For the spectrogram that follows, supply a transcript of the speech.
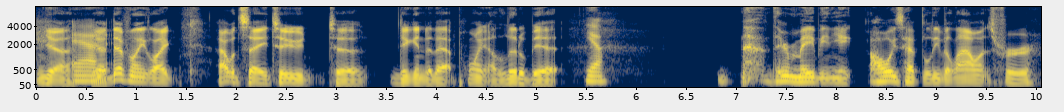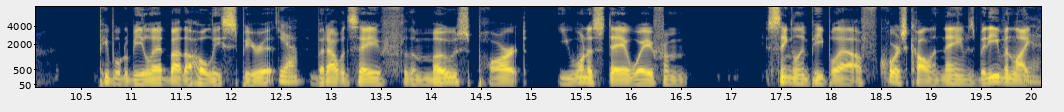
Yeah, And- yeah, definitely. Like I would say too, to dig into that point a little bit. Yeah There may be and you always have to leave allowance for people to be led by the Holy Spirit. yeah but I would say for the most part, you want to stay away from singling people out. Of course, calling names, but even like, Yeah.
